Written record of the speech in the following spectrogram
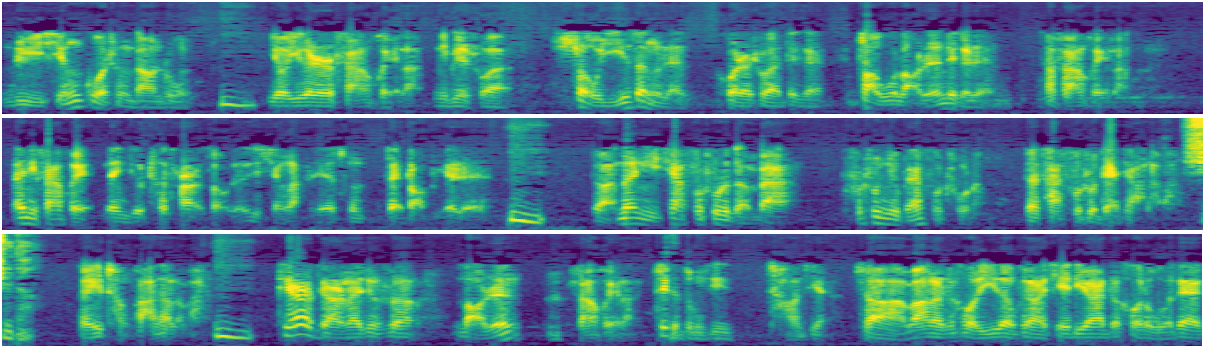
履行过程当中，嗯有一个人反悔了，你比如说受遗赠人，或者说这个照顾老人这个人，他反悔了，那你反悔，那你就撤摊儿走人就行了，人家从再找别人，嗯，对吧？那你先付出了怎么办？付出你就白付出了，这他付出代价了吧？是的，等于惩罚他了吧？嗯第二点呢，就是说老人反悔了，这个东西常见，是吧？完了之后，遗赠抚养协议立完之后呢，我再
